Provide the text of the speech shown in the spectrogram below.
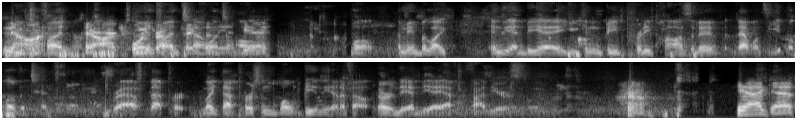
No, you can find there aren't you fourth can round find picks in talent the all NBA. Well. I mean, but like in the NBA, you can be pretty positive that once you get below the tenth draft, that per like that person won't be in the NFL or the NBA after five years. Huh. Yeah, I guess.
